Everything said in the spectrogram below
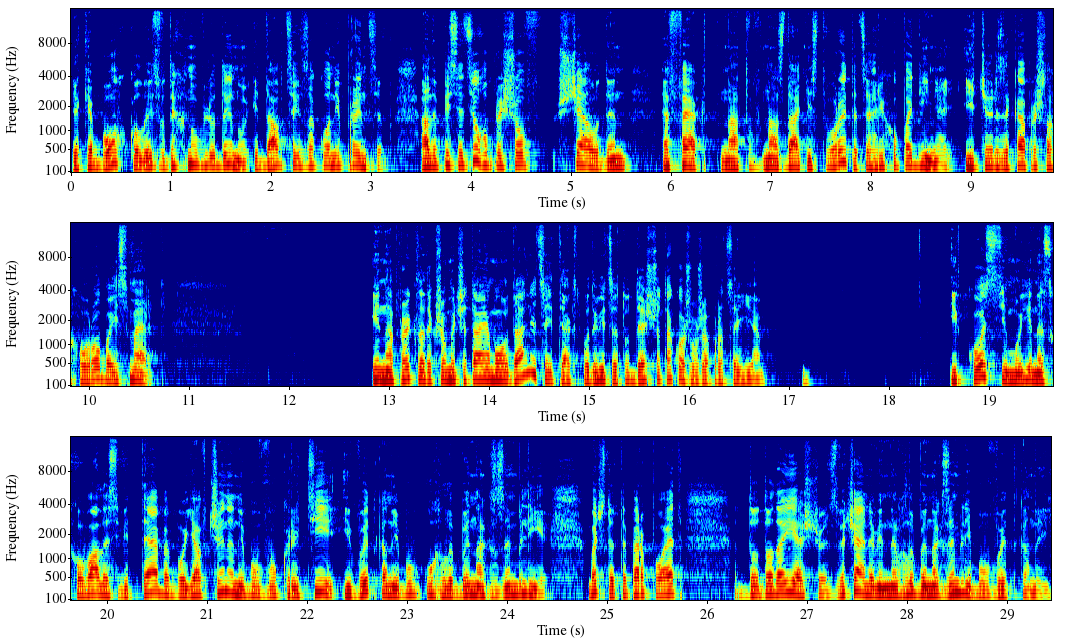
яке Бог колись вдихнув людину і дав цей закон і принцип. Але після цього прийшов ще один ефект на, здатність творити це гріхопадіння, і через яке прийшла хвороба і смерть. І, наприклад, якщо ми читаємо далі цей текст, подивіться, тут дещо також вже про це є. І кості мої не сховались від тебе, бо я вчинений був в укритті і витканий був у глибинах землі. Бачите, тепер поет додає щось. Звичайно, він не в глибинах землі був витканий.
